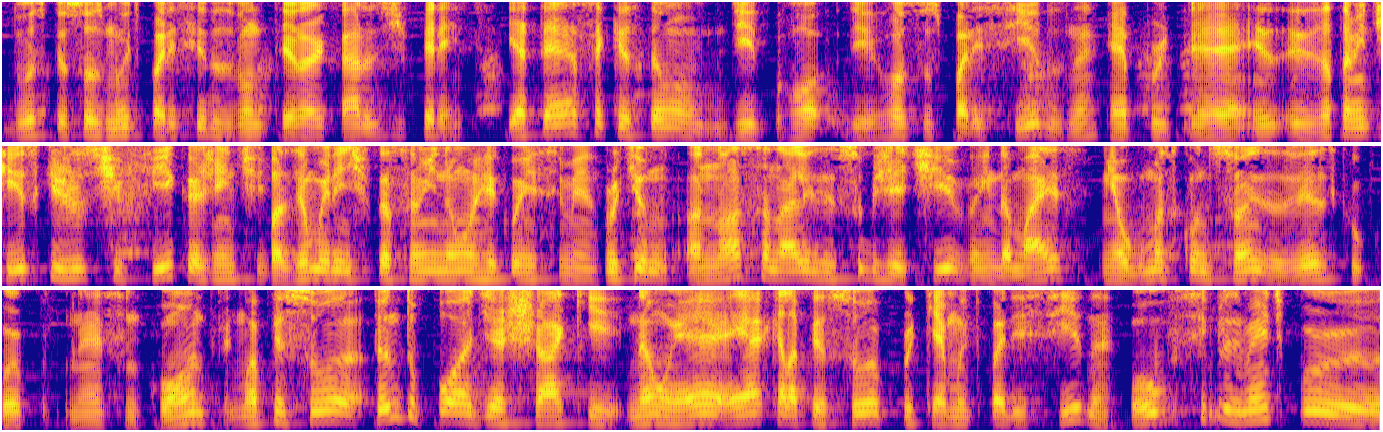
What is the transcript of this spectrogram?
duas pessoas muito parecidas vão ter arcadas diferentes. E até essa questão de, de rostos parecidos, né? É, por, é exatamente isso que justifica a gente fazer uma identificação e não um reconhecimento. Porque a nossa análise subjetiva, ainda mais em algumas condições, às vezes, que o corpo né, se encontra, uma pessoa tanto pode achar que não é, é aquela pessoa porque é muito parecida, ou simplesmente por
